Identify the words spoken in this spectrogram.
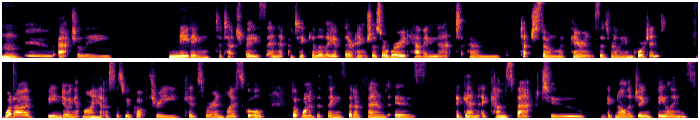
mm. to actually needing to touch base and particularly if they're anxious or worried having that um, touchstone with parents is really important. What i've been doing at my house is we've got three kids who are in high school but one of the things that i've found is again it comes back to acknowledging feelings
